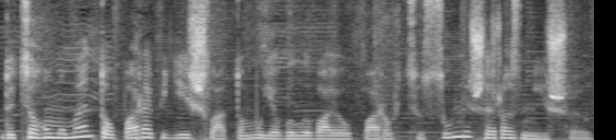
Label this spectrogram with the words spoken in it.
До цього моменту опара підійшла, тому я виливаю опару в цю суміш і розмішую.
